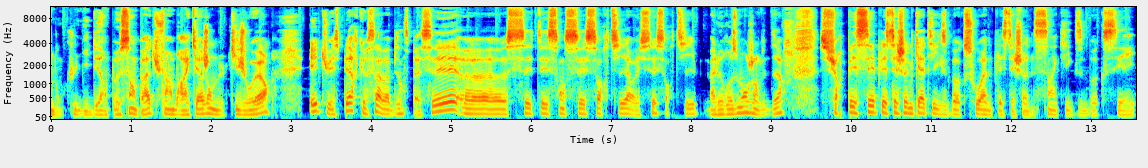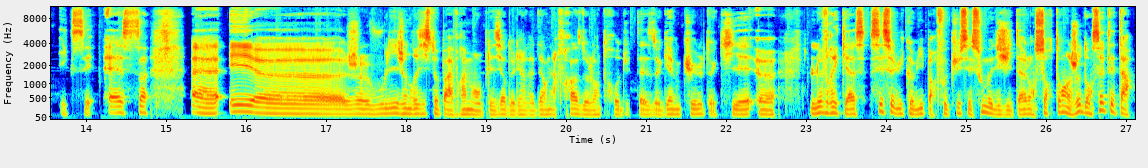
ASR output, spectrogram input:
Donc une idée un peu sympa, tu fais un braquage en multijoueur et tu espères que ça va bien se passer. Euh, C'était censé sortir, et c'est sorti, malheureusement j'ai envie de dire, sur PC, PlayStation 4, Xbox One, PlayStation 5, Xbox Series X et S. Euh, et euh, je vous lis, je ne résiste pas vraiment au plaisir de lire la dernière phrase de l'intro du test de Gamecult qui est Le vrai casse, c'est celui commis par Focus et Sumo Digital en sortant un jeu dans cet état.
